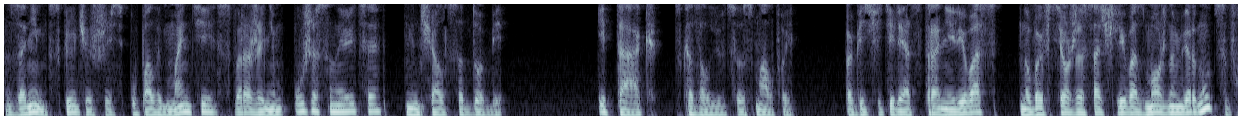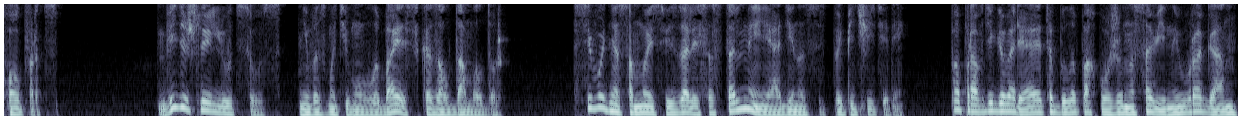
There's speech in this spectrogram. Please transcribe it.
За ним, скрючившись у полы мантии, с выражением ужаса на лице, мчался Добби. «Итак», — сказал Люциус Малфой, — «попечители отстранили вас, но вы все же сочли возможным вернуться в Хогвартс». «Видишь ли, Люциус», — невозмутимо улыбаясь, сказал Дамблдор, «сегодня со мной связались остальные одиннадцать попечителей. По правде говоря, это было похоже на совиный ураган.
